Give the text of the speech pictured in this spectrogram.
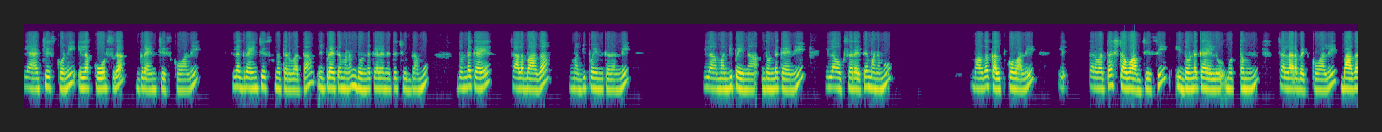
ఇలా యాడ్ చేసుకొని ఇలా కోర్స్గా గ్రైండ్ చేసుకోవాలి. ఇలా గ్రైండ్ చేసుకున్న తర్వాత ఇప్పుడైతే మనం దొండకాయలను అయితే చూద్దాము. దొండకాయ చాలా బాగా మగ్గిపోయింది కదండి. ఇలా మగ్గిపోయిన దొండకాయని ఇలా ఒకసారి అయితే మనము బాగా కలుపుకోవాలి. తర్వాత స్టవ్ ఆఫ్ చేసి ఈ దొండకాయలు మొత్తం చల్లారబెట్టుకోవాలి. బాగా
